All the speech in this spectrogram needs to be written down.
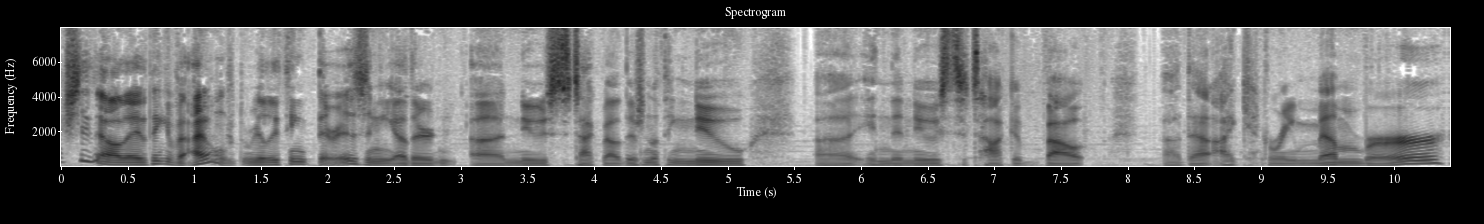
actually, now that I think of it, I don't really think there is any other uh, news to talk about. There's nothing new uh, in the news to talk about uh, that I can remember.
